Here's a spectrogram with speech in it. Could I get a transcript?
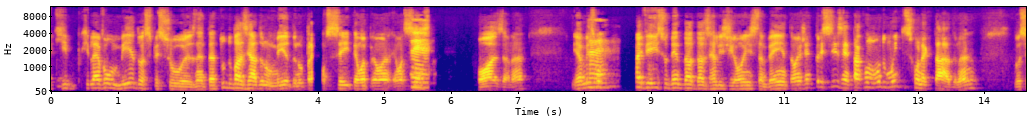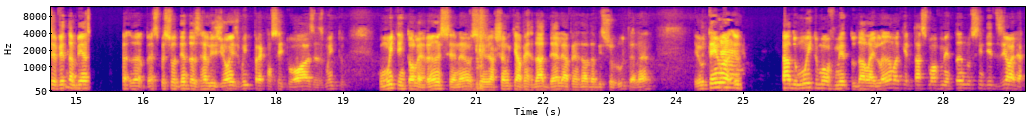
que, que levam medo às pessoas, né? Tá tudo baseado no medo, no preconceito, é uma, é uma, é uma ciência é. né? E a mesma é. Vai ver isso dentro da, das religiões também, então a gente precisa estar com um mundo muito desconectado, né? Você vê também as, as pessoas dentro das religiões muito preconceituosas, muito com muita intolerância, né? Ou seja, achando que a verdade dela é a verdade absoluta, né? Eu tenho, é. eu tenho muito o movimento do Dalai Lama, que ele está se movimentando no sentido de dizer, olha,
